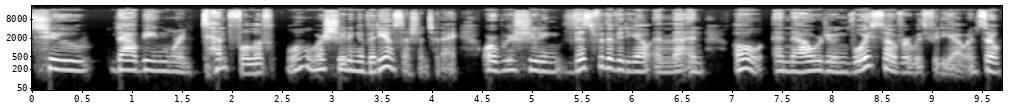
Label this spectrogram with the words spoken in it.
to now being more intentful of, well, we're shooting a video session today, or we're shooting this for the video and that, and oh, and now we're doing voiceover with video. And so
